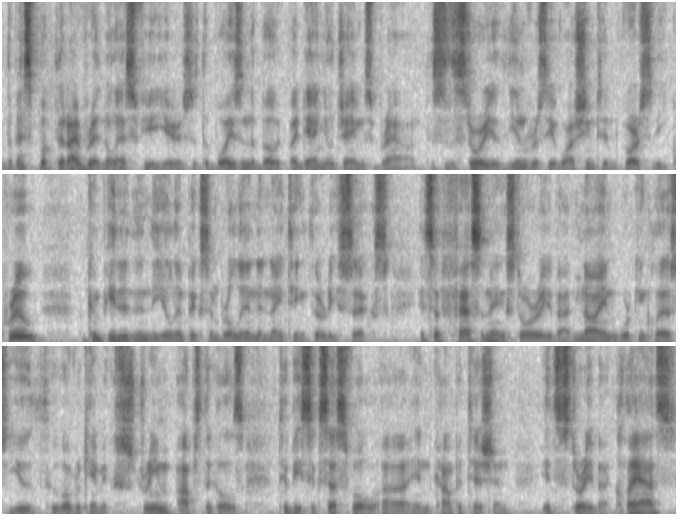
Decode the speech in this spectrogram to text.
The best book that I've read in the last few years is The Boys in the Boat by Daniel James Brown. This is the story of the University of Washington varsity crew who competed in the Olympics in Berlin in 1936. It's a fascinating story about nine working class youth who overcame extreme obstacles to be successful uh, in competition. It's a story about class,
